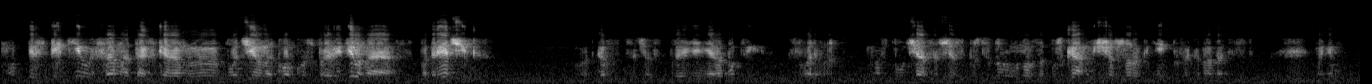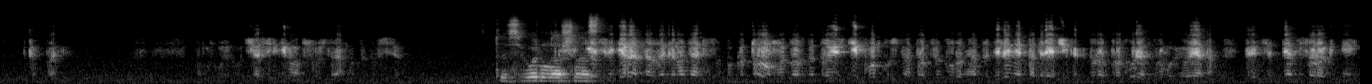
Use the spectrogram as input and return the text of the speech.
Ну, перспективы, самое, так скажем, плачевно. Конкурс проведен, а подрядчик отказывается сейчас от проведения работы сейчас сейчас процедуру вновь запускаем, еще 40 дней по законодательству. Мы не компания. Вот сейчас сидим, обсуждаем вот это все. То есть сегодня наш... Есть федеральное законодательство, по которому мы должны провести конкурсную процедуру на определение подрядчика, которая проходит, грубо говоря, там 35-40 дней.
